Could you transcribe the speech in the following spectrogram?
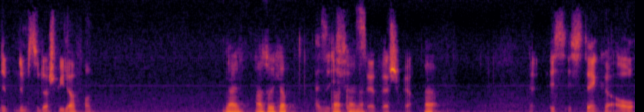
nimm, nimmst du da Spieler von? Nein, also ich habe Also ich finde es sehr, sehr schwer. Ja. Ich, ich denke auch,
